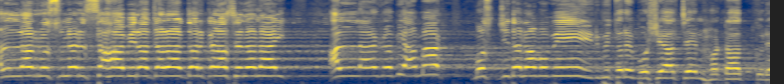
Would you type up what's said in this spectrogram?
আল্লাহর রসুলের সাহাবিরা জানার দরকার আছে না নাই? আল্লাহ রবি আমার মসজিদে নবীর ভিতরে বসে আছেন, হঠাৎ করে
